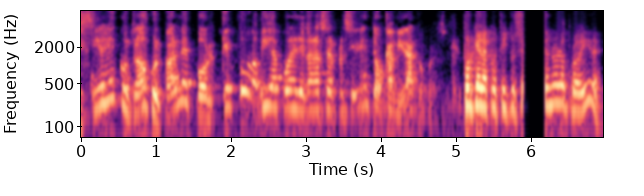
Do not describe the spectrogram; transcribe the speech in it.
si es encontrado culpable, ¿por qué todavía puede llegar a ser presidente o candidato? Pues? Porque la Constitución no lo prohíbe.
